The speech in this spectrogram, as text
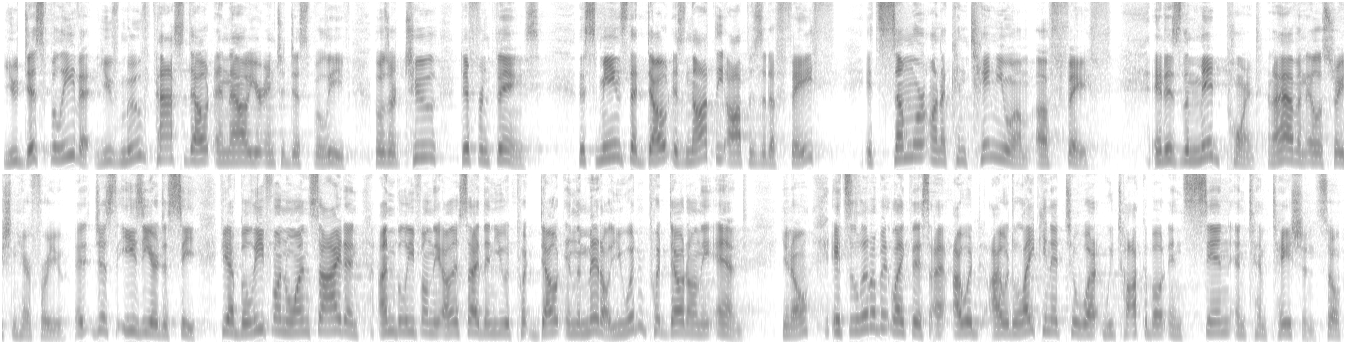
You disbelieve it. You've moved past doubt and now you're into disbelief. Those are two different things. This means that doubt is not the opposite of faith. It's somewhere on a continuum of faith. It is the midpoint. And I have an illustration here for you. It's just easier to see. If you have belief on one side and unbelief on the other side, then you would put doubt in the middle. You wouldn't put doubt on the end. You know, it's a little bit like this. I, I, would, I would liken it to what we talk about in sin and temptation. So,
